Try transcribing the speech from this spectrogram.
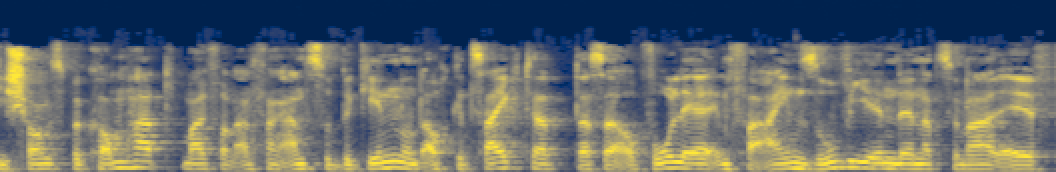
die Chance bekommen hat, mal von Anfang an zu beginnen und auch gezeigt hat, dass er, obwohl er im Verein so wie in der Nationalelf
